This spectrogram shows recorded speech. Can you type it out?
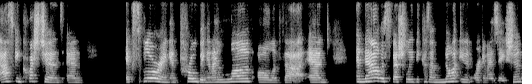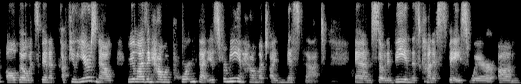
asking questions and exploring and probing and i love all of that. And and now especially because i'm not in an organization although it's been a, a, few years now realizing how important that is for me and how much i've missed that. And so to be in this kind of space where um,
